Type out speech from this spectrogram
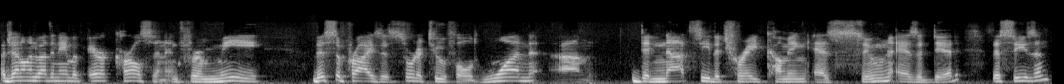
a gentleman by the name of Erik Karlsson. And for me, this surprise is sort of twofold. One, um, did not see the trade coming as soon as it did this season.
